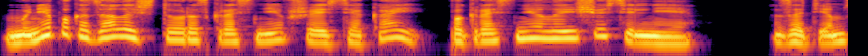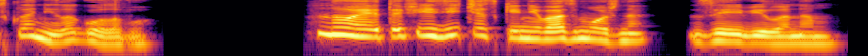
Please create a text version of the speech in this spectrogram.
Мне показалось, что раскрасневшаяся Кай покраснела еще сильнее, затем склонила голову. «Но это физически невозможно», — заявила нам.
